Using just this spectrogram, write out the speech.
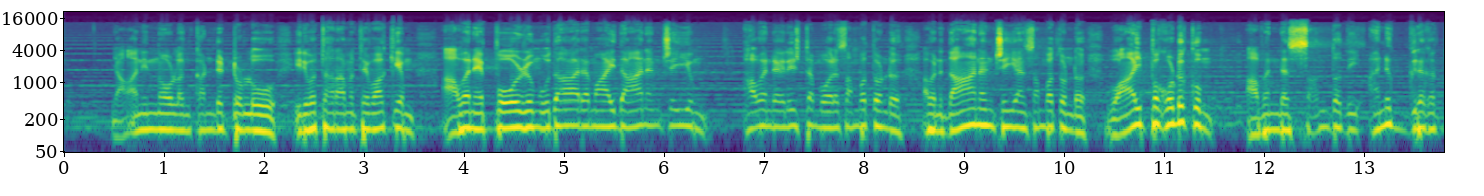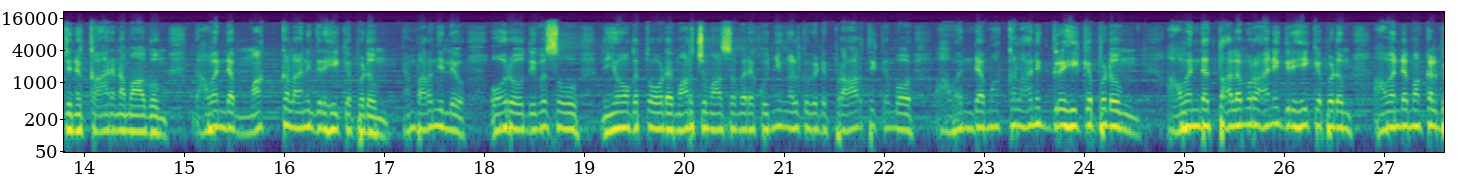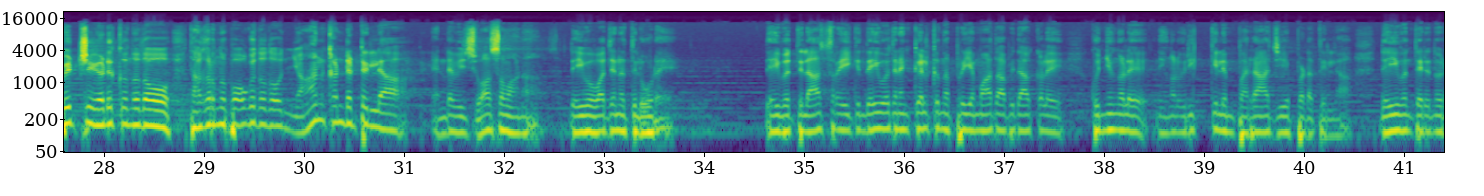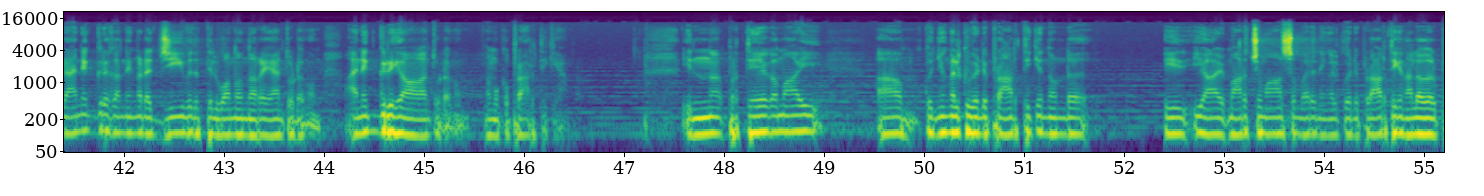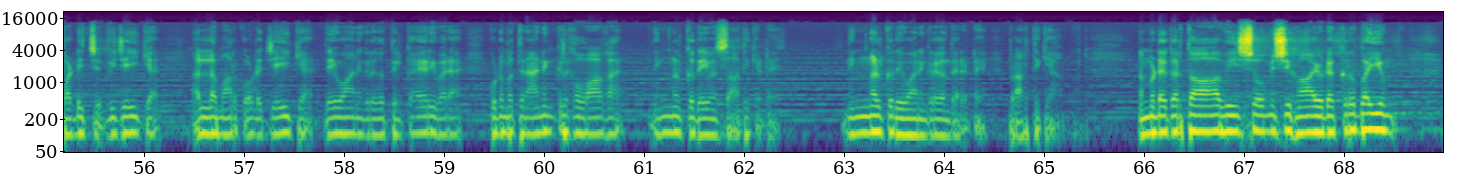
ഞാൻ ഇന്നോളം കണ്ടിട്ടുള്ളൂ. ഇരുപത്താറാമത്തെ വാക്യം അവൻ എപ്പോഴും ഉദാരമായി ദാനം ചെയ്യും. അവന്റെ ഇഷ്ടം പോലെ സമ്പത്തുണ്ട്. അവന് ദാനം ചെയ്യാൻ സമ്പത്തുണ്ട്. വായ്പ കൊടുക്കും. അവന്റെ സന്തതി അനുഗ്രഹത്തിന് കാരണമാകും. അവന്റെ മക്കൾ അനുഗ്രഹിക്കപ്പെടും. ഞാൻ പറഞ്ഞില്ലയോ ഓരോ ദിവസവും നിയോഗത്തോടെ മാർച്ച് മാസം വരെ കുഞ്ഞുങ്ങൾക്ക് വേണ്ടി പ്രാർത്ഥിക്കുമ്പോൾ അവന്റെ മക്കൾ അനുഗ്രഹിക്കപ്പെടും. അവന്റെ തലമുറ അനുഗ്രഹിക്കപ്പെടും. അവന്റെ മക്കൾ ഭിക്ഷയെടുക്കുന്നതോ തകർന്നു പോകുന്നതോ ഞാൻ കണ്ടിട്ടില്ല. എന്റെ വിശ്വാസമാണ് ദൈവവചനത്തിലൂടെ. ദൈവത്തിൽ ആശ്രയിക്കുന്ന ദൈവജനം കേൾക്കുന്ന പ്രിയ മാതാപിതാക്കളെ കുഞ്ഞുങ്ങളെ നിങ്ങൾ ഒരിക്കലും പരാജയപ്പെടത്തില്ല. ദൈവം തരുന്ന ഒരു അനുഗ്രഹം നിങ്ങളുടെ ജീവിതത്തിൽ വന്നു നിറയാൻ തുടങ്ങും. അനുഗ്രഹമാകാൻ തുടങ്ങും. നമുക്ക് പ്രാർത്ഥിക്കാം. ഇന്ന് പ്രത്യേകമായി കുഞ്ഞുങ്ങൾക്ക് വേണ്ടി പ്രാർത്ഥിക്കുന്നുണ്ട്. ഈ ഈ മാർച്ച് മാസം വരെ നിങ്ങൾക്ക് വേണ്ടി പ്രാർത്ഥിക്കുക. നല്ലതുപോലെ പഠിച്ച് വിജയിക്കാൻ നല്ല മാർക്കോടെ ജയിക്കാൻ ദൈവാനുഗ്രഹത്തിൽ കയറി വരാൻ കുടുംബത്തിന് അനുഗ്രഹമാകാൻ നിങ്ങൾക്ക് ദൈവം സാധിക്കട്ടെ. നിങ്ങൾക്ക് ദൈവാനുഗ്രഹം തരട്ടെ. പ്രാർത്ഥിക്കാം. നമ്മുടെ കർത്താവീശോ മിശിഹായുടെ കൃപയും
